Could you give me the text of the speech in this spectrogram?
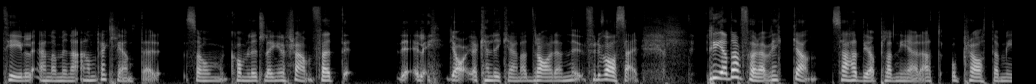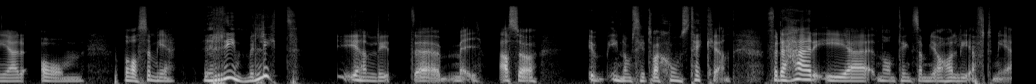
till en av mina andra klienter som kom lite längre fram. För att, eh, eller ja, jag kan lika gärna dra den nu, för det var så här. Redan förra veckan så hade jag planerat att prata mer om vad som är rimligt enligt eh, mig. Alltså inom situationstecken. För det här är någonting som jag har levt med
